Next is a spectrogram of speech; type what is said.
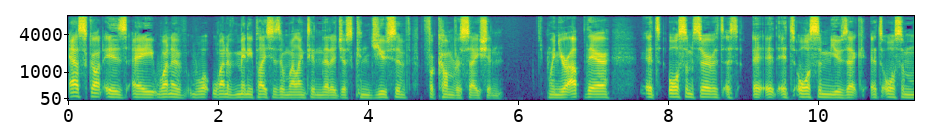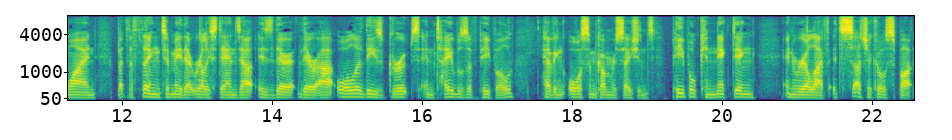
Ascot is a one of one of many places in Wellington that are just conducive for conversation. When you're up there, it's awesome service. It's, it, it's awesome music. It's awesome wine. But the thing to me that really stands out is there there are all of these groups and tables of people having awesome conversations. People connecting in real life. It's such a cool spot.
